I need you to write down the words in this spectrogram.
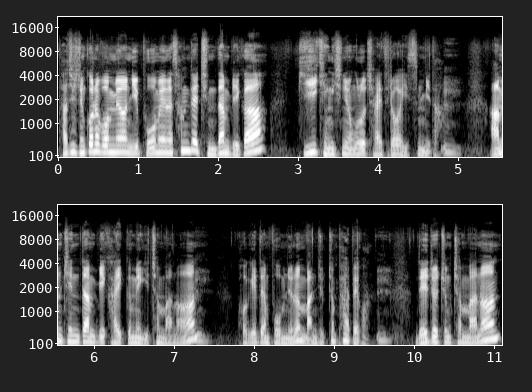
다시 증권을 보면 이 보험에는 3대 진단비가 비갱신형으로 잘 들어가 있습니다. 음. 암 진단비 가입 금액 2천만 원, 음. 거기에 대한 보험료는 16,800원. 음. 뇌졸중 1천만 원,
